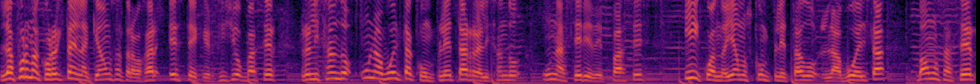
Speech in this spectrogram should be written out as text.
La forma correcta en la que vamos a trabajar este ejercicio va a ser realizando una vuelta completa, realizando una serie de pases y cuando hayamos completado la vuelta vamos a hacer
